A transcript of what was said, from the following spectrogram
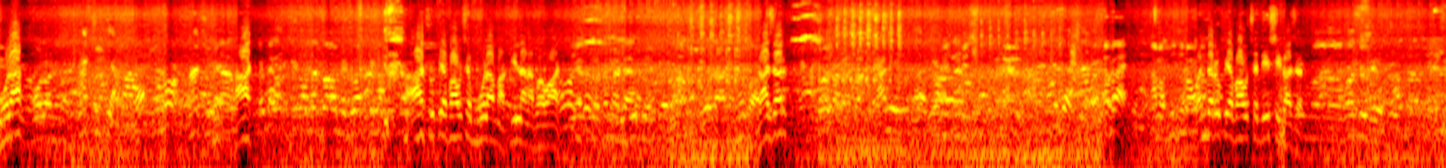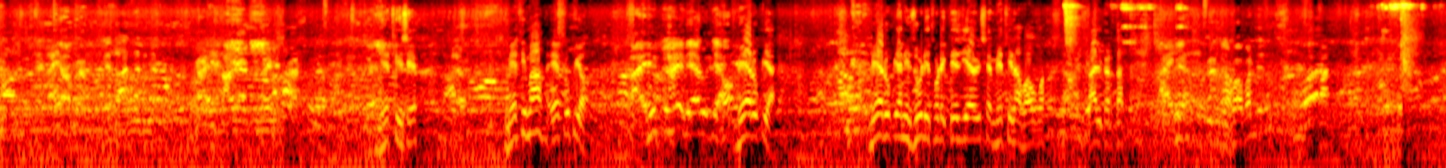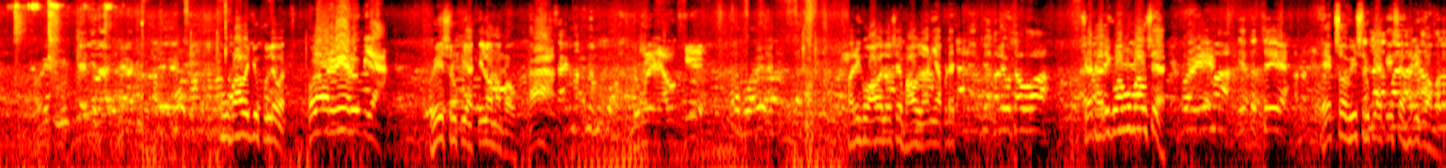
મૂળા? આઠ. આઠ રૂપિયા ભાવ છે મૂળામાં કિલ્લાના ભાવ આઠ. ગાજર? પંદર રૂપિયા ભાવ છે દેશી ગાજર. મેથી છે. મેથીમાં એક રૂપિયો. બે રૂપિયા. બે રૂપિયાની જોડી થોડીક તેજી આવી છે મેથીના ભાવમાં. કાલ કરતા? હું ભાવે ગયું ફુલેવર? ફુલેવર વીસ રૂપિયા. વીસ રૂપિયા કિલોનો ભાવ. હા. ડુંગળીની આવક છે. હરીકો આવેલો છે ભાવ જાણીએ આપણે. શેઠ હરીકવા શું ભાવ છે? એક એકસો વીસ રૂપિયા કે છે હરીકવામાં?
